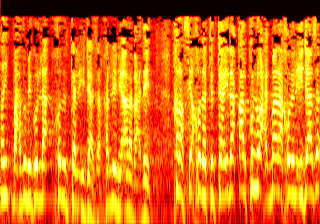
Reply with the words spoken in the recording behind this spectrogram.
طيب بعضهم يقول لا خذ انت الإجازة خليني أنا بعدين. خلاص يأخذها تنتهي. إذا قال كل واحد ما نأخذ الإجازة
